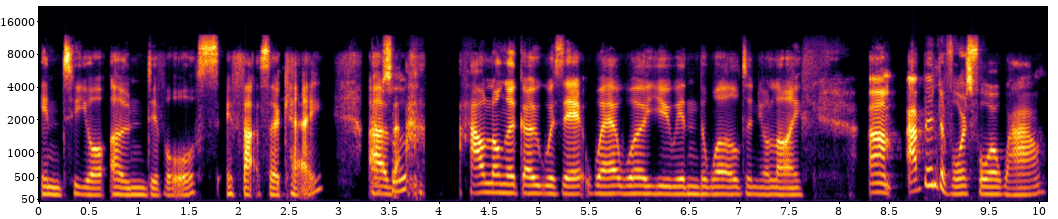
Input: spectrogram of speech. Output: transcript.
into your own divorce, if that's okay. Um, Absolutely. Um, how long ago was it? Where were you in the world and your life? Um, I've been divorced for a while.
